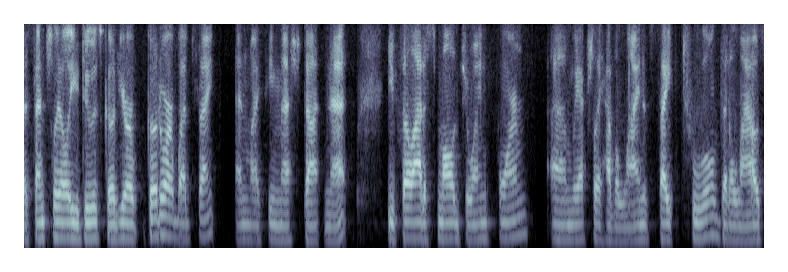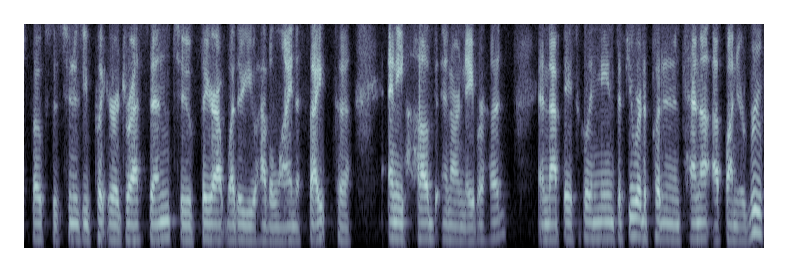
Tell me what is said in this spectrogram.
essentially all you do is go to your go to our website, nycmesh.net. You fill out a small join form. Um, we actually have a line of sight tool that allows folks, as soon as you put your address in, to figure out whether you have a line of sight to any hub in our neighborhood. And that basically means if you were to put an antenna up on your roof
